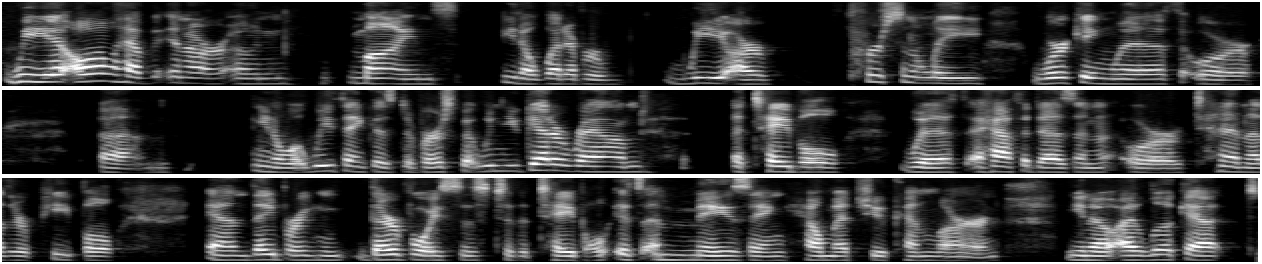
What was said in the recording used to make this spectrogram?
we all have in our own minds you know whatever we are personally working with or um, you know what we think is diverse but when you get around a table with a half a dozen or 10 other people and they bring their voices to the table it's amazing how much you can learn. You know i look at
